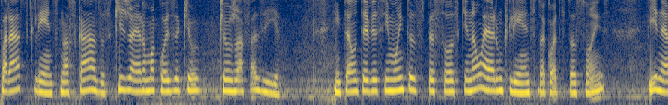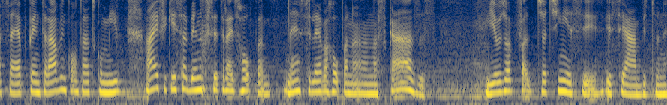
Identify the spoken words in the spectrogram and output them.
para as clientes nas casas, que já era uma coisa que eu, que eu já fazia. Então, teve assim muitas pessoas que não eram clientes da Quatro Estações e nessa época entravam em contato comigo. Ai, ah, fiquei sabendo que você traz roupa, né? Você leva roupa na, nas casas. E eu já, já tinha esse, esse hábito, né?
